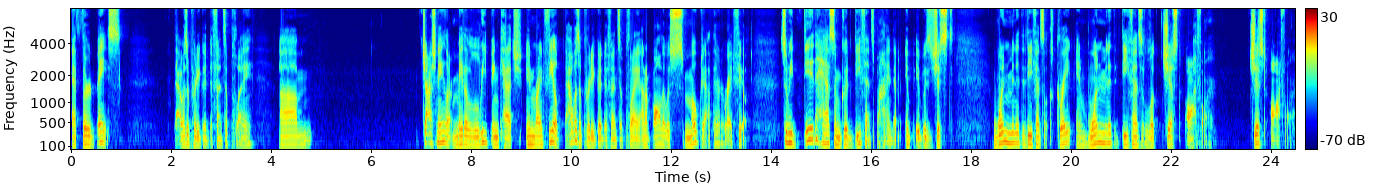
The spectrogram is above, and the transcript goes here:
at third base. That was a pretty good defensive play. Um, Josh Naylor made a leaping catch in right field. That was a pretty good defensive play on a ball that was smoked out there to right field. So he did have some good defense behind him. It, it was just one minute the defense looks great, and one minute the defense looked just awful. Just awful.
